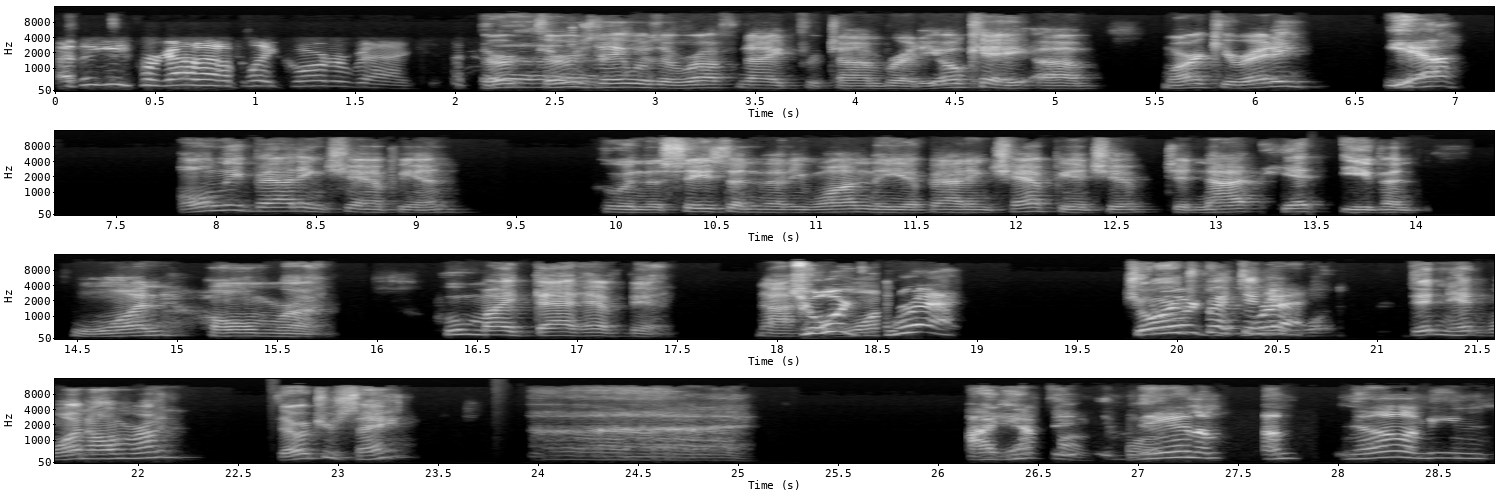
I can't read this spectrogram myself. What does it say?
I think he forgot how to play quarterback. Thur- Thursday was a rough night for Tom Brady. Okay, um, Mark, you ready? Yeah. Only batting champion who, in the season that he won the batting championship, did not hit even one home run. Who might that have been? Not George one. Brett. George, George Brett, didn't, Brett. Hit, didn't hit one home run. Is that what you're saying? Uh, I'd have to, man. I'm, I'm no. I mean,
